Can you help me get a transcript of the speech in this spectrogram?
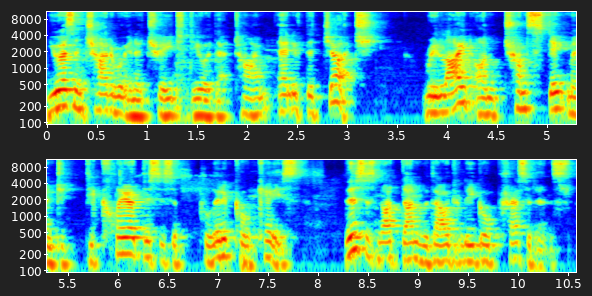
US and China were in a trade deal at that time. And if the judge relied on Trump's statement to declare this is a political case, this is not done without legal precedence.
